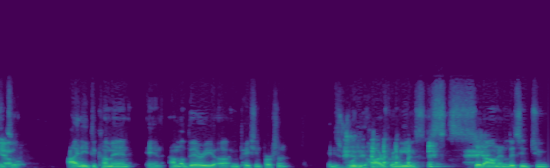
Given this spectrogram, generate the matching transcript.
And yeah. so I need to come in, and I'm a very uh, impatient person, and it's really hard for me to sit down and listen to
